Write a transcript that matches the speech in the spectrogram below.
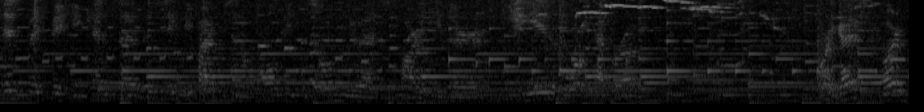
Statistically speaking, Ken said that 65% of all pizzas sold in the U.S. are either cheese or pepperoni. Morning, guys. Morning.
